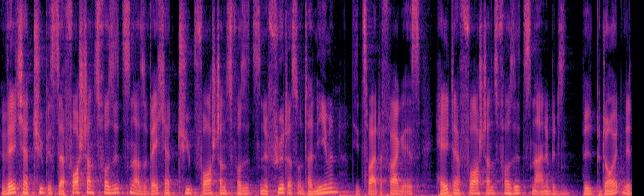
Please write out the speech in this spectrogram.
welcher Typ ist der Vorstandsvorsitzende, also welcher Typ Vorstandsvorsitzende führt das Unternehmen? Die zweite Frage ist, hält der Vorstandsvorsitzende eine bedeutende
